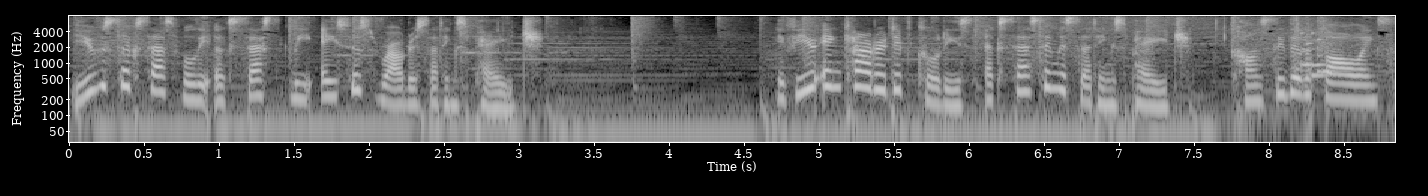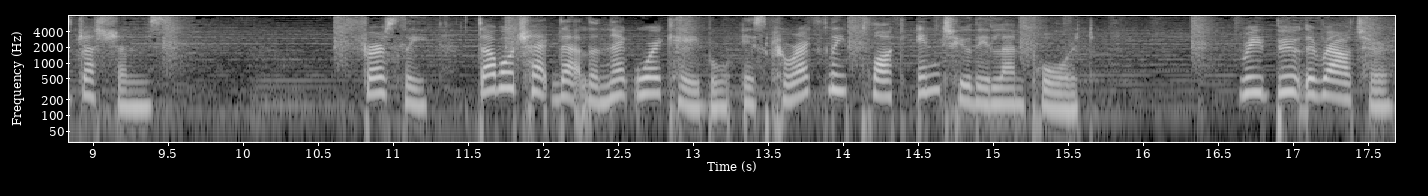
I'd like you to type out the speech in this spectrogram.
you've successfully accessed the ASUS router settings page. If you encounter difficulties accessing the settings page, consider the following suggestions. Firstly, double-check that the network cable is correctly plugged into the LAN port. Reboot the router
